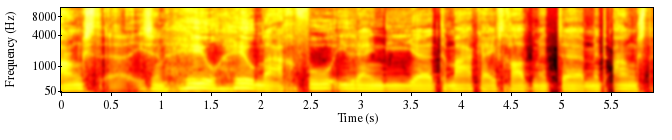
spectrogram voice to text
angst eh, is een heel, heel nagevoel. Iedereen die eh, te maken heeft gehad met, eh, met angst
